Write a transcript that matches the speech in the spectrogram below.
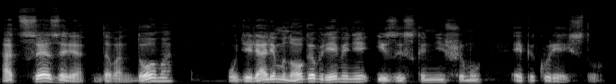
от Цезаря до Вандома, уделяли много времени изысканнейшему эпикурейству.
